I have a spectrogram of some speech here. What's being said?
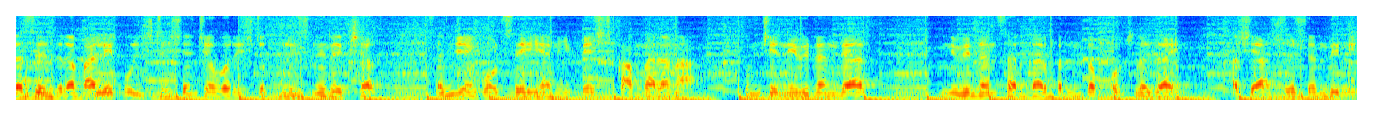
तसेच रबाले पोलीस स्टेशनचे वरिष्ठ पोलीस निरीक्षक संजय गोडसे यांनी बेस्ट कामगारांना तुमचे निवेदन द्या निवेदन सरकारपर्यंत पोहोचले जाईल असे आश्वासन दिले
